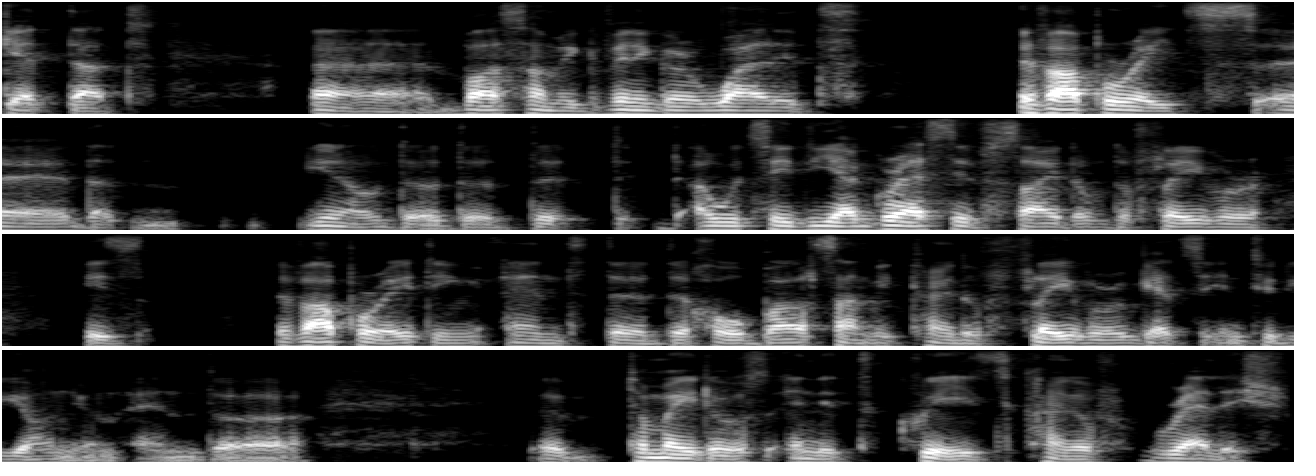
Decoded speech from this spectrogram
get that uh, balsamic vinegar while it evaporates uh, that you know the, the, the the i would say the aggressive side of the flavor is evaporating and the the whole balsamic kind of flavor gets into the onion and uh, uh, tomatoes and it creates kind of relish.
